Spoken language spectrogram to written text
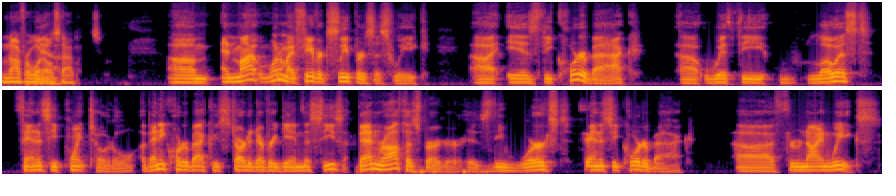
not for what yeah. else happens. Um, and my one of my favorite sleepers this week uh, is the quarterback uh, with the lowest fantasy point total of any quarterback who started every game this season. Ben Roethlisberger is the worst fantasy quarterback uh, through nine weeks,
